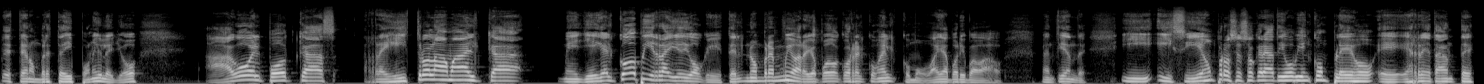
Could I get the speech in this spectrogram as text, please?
este nombre esté disponible. Yo hago el podcast, registro la marca, me llega el copyright y yo digo, ok, este el nombre es mío, ahora yo puedo correr con él como vaya por ahí para abajo. ¿Me entiendes? Y, y sí es un proceso creativo bien complejo, eh, es retante.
